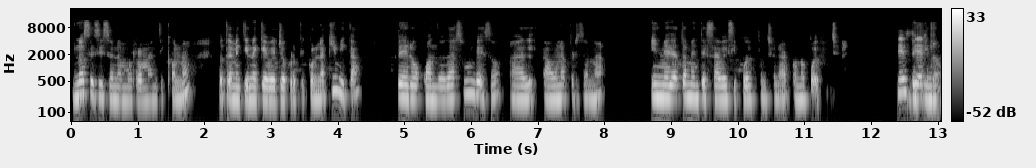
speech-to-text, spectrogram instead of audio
no sé si suena muy romántico, ¿no? o también tiene que ver yo creo que con la química, pero cuando das un beso a una persona, inmediatamente sabes si puede funcionar o no puede funcionar. Sí, es cierto.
